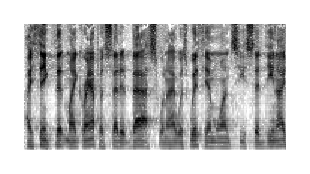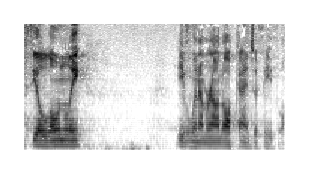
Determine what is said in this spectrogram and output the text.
I think that my grandpa said it best when I was with him once. He said, Dean, I feel lonely even when I'm around all kinds of people.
